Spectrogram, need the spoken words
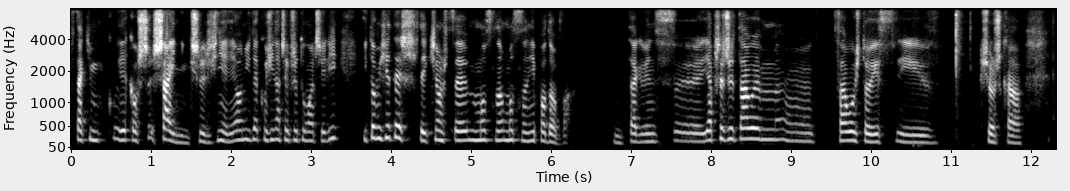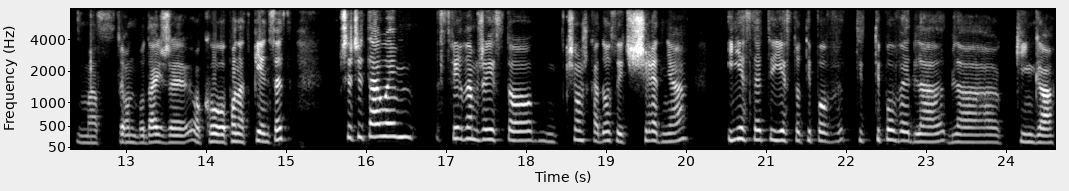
w takim jako sh- shining, czy lśnienie. Oni to jakoś inaczej przetłumaczyli i to mi się też w tej książce mocno, mocno nie podoba. Tak więc y, ja przeczytałem y, całość, to jest książka ma stron bodajże około ponad 500. Przeczytałem, stwierdzam, że jest to książka dosyć średnia i niestety jest to typowe, ty, typowe dla, dla Kinga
